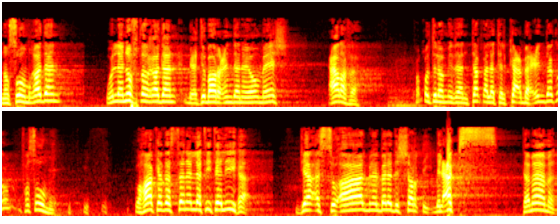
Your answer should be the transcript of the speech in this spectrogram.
نصوم غدا ولا نفطر غدا باعتبار عندنا يوم إيش؟ عرفة. فقلت لهم إذا انتقلت الكعبة عندكم فصوموا. وهكذا السنة التي تليها. جاء السؤال من البلد الشرقي بالعكس تماما.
